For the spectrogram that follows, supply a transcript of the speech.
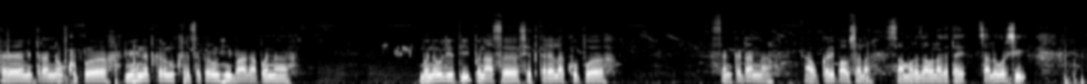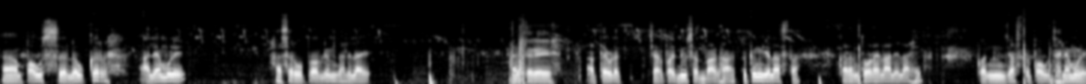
तर मित्रांनो खूप मेहनत करून खर्च करून ही बाग आपण बनवली होती. पण असं शेतकऱ्याला खूप संकटांना अवकाळी पावसाला सामोरं जावं लागत आहे. चालू वर्षी पाऊस लवकर आल्यामुळे हा सर्व प्रॉब्लेम झालेला आहे. नाहीतर आता एवढ्या चार पाच दिवसात बाग हा तुटून गेला असता कारण तोडायला आलेला आहे. पण जास्त पाऊस झाल्यामुळे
